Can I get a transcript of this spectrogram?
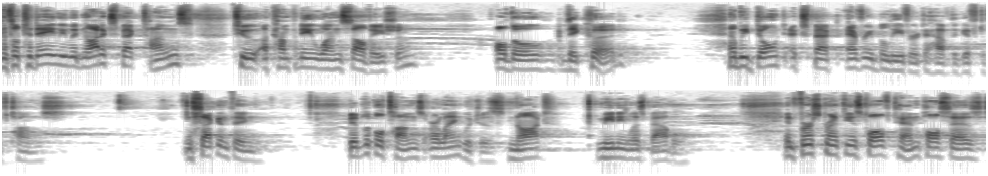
And so today we would not expect tongues to accompany one's salvation, although they could. And we don't expect every believer to have the gift of tongues. The second thing, biblical tongues are languages, not meaningless babble. In 1 Corinthians 12:10, Paul says,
